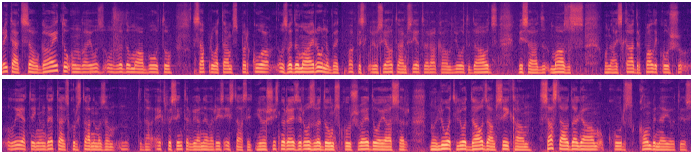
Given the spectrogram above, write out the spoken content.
ritētu savu gaitu un lai uz, uzvedumā būtu saprotams, par ko uzvedumā ir runa. Bet faktiski jūsu jautājums ietver ļoti daudz visādi mazus un aiz kadra palikušu lietiņu un detaļas, kuras tā nemaz nu, tādā ekspresa intervijā nevar izstāstīt. Jo šis nu reiz ir uzvedums, kurš veidojās ar no ļoti, ļoti daudzām sīkām sastāvdaļām, kuras kombinējoties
